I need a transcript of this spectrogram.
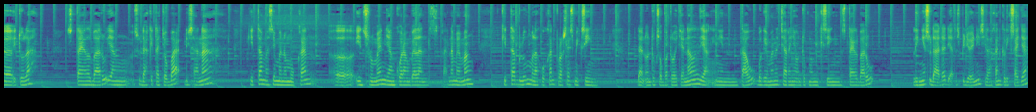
E, itulah style baru yang sudah kita coba di sana. Kita masih menemukan e, instrumen yang kurang balance karena memang kita belum melakukan proses mixing. Dan untuk sobat Wow Channel yang ingin tahu bagaimana caranya untuk memixing style baru, linknya sudah ada di atas video ini, silahkan klik saja.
